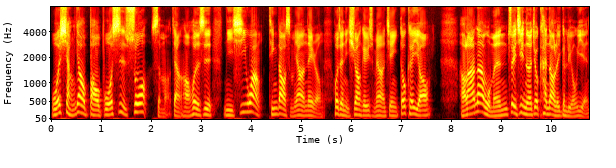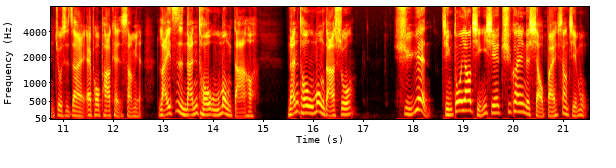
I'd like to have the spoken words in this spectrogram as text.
我想要宝博士说什么这样哈，或者是你希望听到什么样的内容，或者你希望给予什么样的建议都可以哦。”好啦，那我们最近呢就看到了一个留言，就是在 Apple p o c k e t 上面，来自南投吴孟达哈。南投吴孟达说：“许愿。”请多邀请一些区块链的小白上节目，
